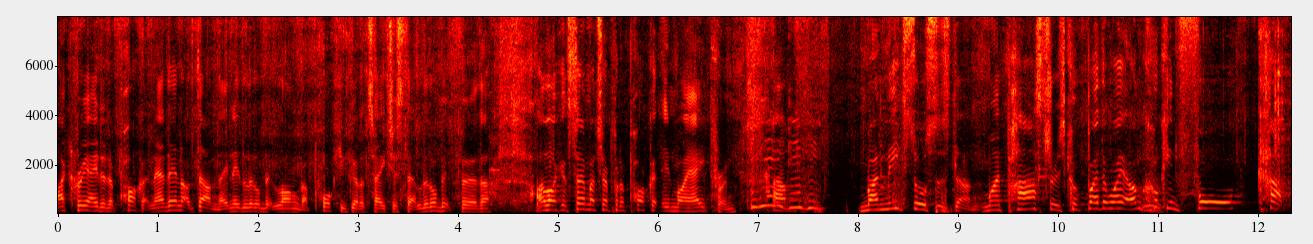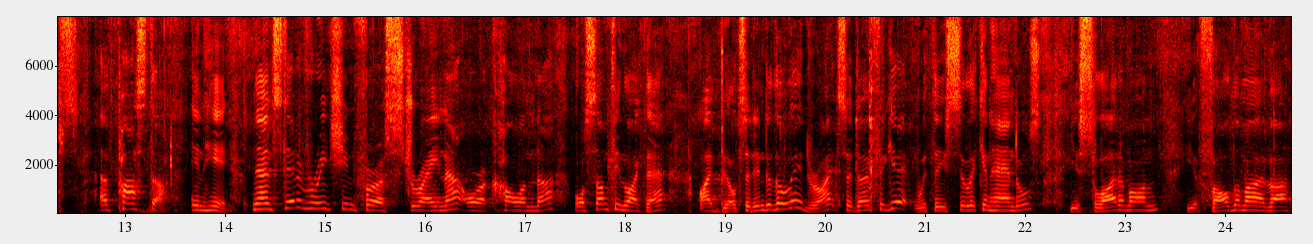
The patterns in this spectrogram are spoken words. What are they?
I created a pocket. Now, they're not done. They need a little bit longer. Pork, you've got to take just that little bit further. I like it so much, I put a pocket in my apron. Um, my meat sauce is done. My pasta is cooked. By the way, I'm cooking four cups of pasta in here. Now, instead of reaching for a strainer or a colander or something like that, I built it into the lid, right? So don't forget, with these silicon handles, you slide them on, you fold them over,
